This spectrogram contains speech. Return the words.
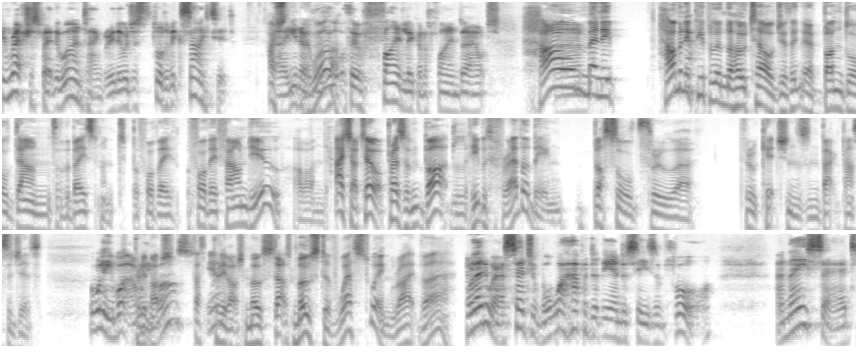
in retrospect they weren't angry; they were just sort of excited. Uh, you know, they were. they were finally going to find out. How Um, many how many people in the hotel do you think they've bundled down to the basement before they before they found you? I wonder. Actually, I tell you what, President Bartlett, he was forever being bustled through uh, through kitchens and back passages. Well, he, wa- Pretty well, much. was. That's yeah. pretty much most. That's most of West Wing right there. Well, anyway, I said to him, well, what happened at the end of season four? And they said,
